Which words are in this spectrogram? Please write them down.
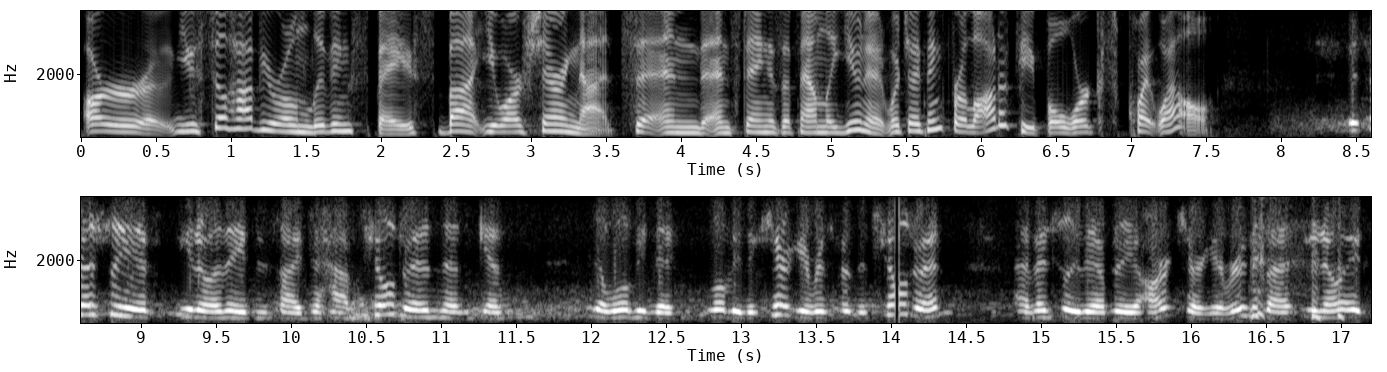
are, you still have your own living space, but you are sharing that and and staying as a family unit, which I think for a lot of people works quite well especially if you know they decide to have children, then guess you know, we'll be the we'll be the caregivers for the children. Eventually, they really are caregivers, but you know, it's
